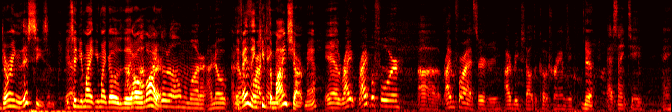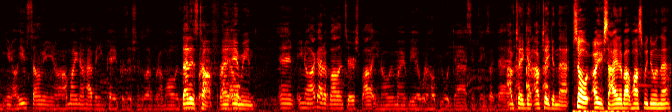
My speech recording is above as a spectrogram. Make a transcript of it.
during this season, you said you might you might go to the I- alma I might mater. Go to the alma mater. I know. I know if anything, keep the came back- mind sharp, man. Yeah, right. Right before, uh, right before I had surgery, I reached out to Coach Ramsey Yeah. at St. T, and you know he was telling me, you know, I might not have any paid positions left, but I'm always that is tough. for I, I mean, and you know, I got a volunteer spot. You know, we might be able to help you with gas and things like that. I've And taken I, I've I- taken that. So, are you excited about possibly doing that?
